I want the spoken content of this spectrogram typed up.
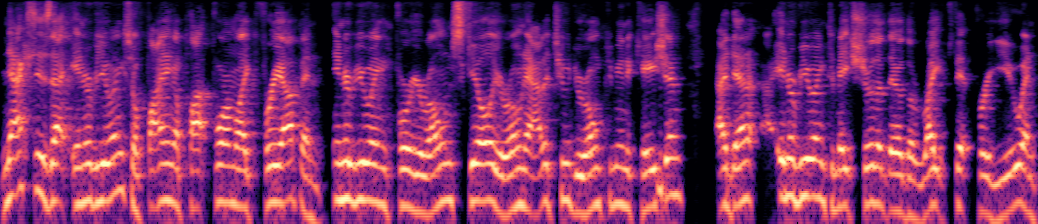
Next is that interviewing. So finding a platform like FreeeUp and interviewing for your own skill, your own attitude, your own communication, identi- interviewing to make sure that they're the right fit for you and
